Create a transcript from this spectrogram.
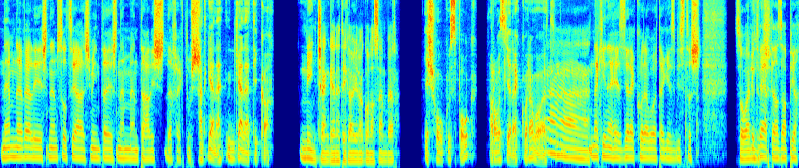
nem nevelés, nem szociális minta és nem mentális defektus? Hát gene- genetika Nincsen genetikailag gonosz ember. és hókuszpók. A rossz gyerekkora volt? Hát, Neki nehéz gyerekkora volt, egész biztos. szóval Őt nincs. verte az apja,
